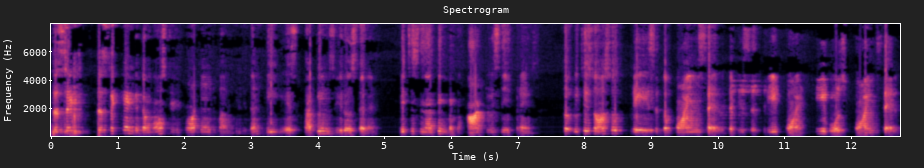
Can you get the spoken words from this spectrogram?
The, sec- the second, the most important one the DS1307, which is nothing but the RTC friends. So which is also placed at the point cell, that is a 3 point 3 volts point cell,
